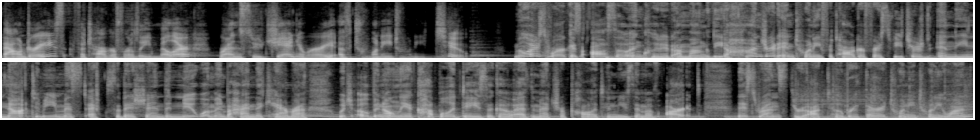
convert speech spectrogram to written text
Boundaries, photographer Lee Miller, runs through January of 2022. Miller's work is also included among the 120 photographers featured in the Not to Be Missed exhibition, The New Woman Behind the Camera, which opened only a couple of days ago at the Metropolitan Museum of Art. This runs through October 3rd, 2021,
